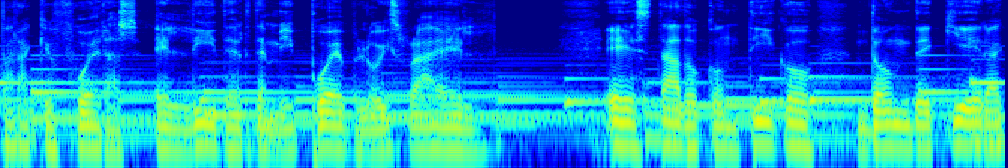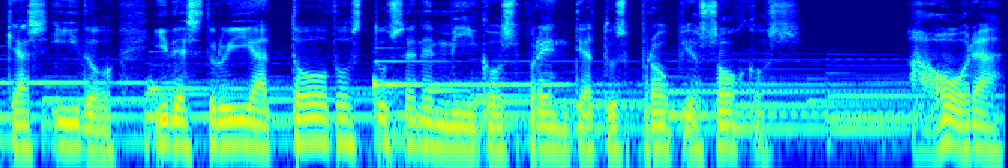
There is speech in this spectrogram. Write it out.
para que fueras el líder de mi pueblo Israel. He estado contigo donde quiera que has ido y destruí a todos tus enemigos frente a tus propios ojos. Ahora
